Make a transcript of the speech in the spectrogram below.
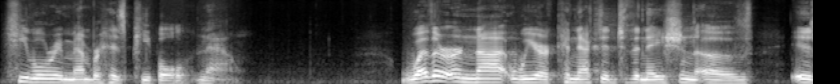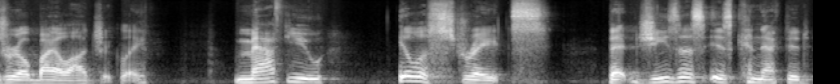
he will remember his people now. Whether or not we are connected to the nation of Israel biologically, Matthew illustrates that Jesus is connected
